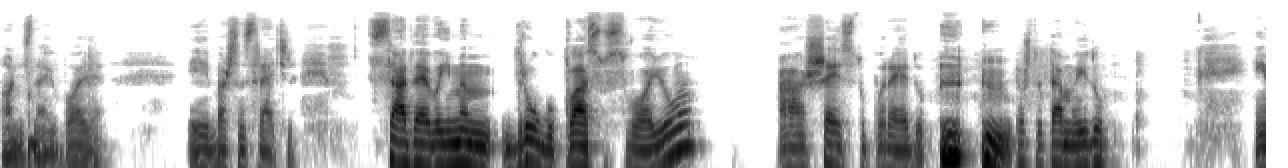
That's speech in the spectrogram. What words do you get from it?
Oni znaju bolje. I baš sam srećna. Sada evo imam drugu klasu svoju, a šestu po redu. pošto tamo idu i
